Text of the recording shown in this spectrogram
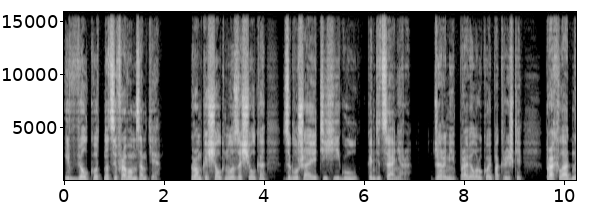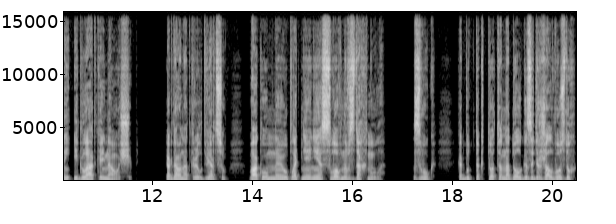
и ввел код на цифровом замке. Громко щелкнула защелка, заглушая тихий гул кондиционера. Джереми провел рукой по крышке, прохладной и гладкой на ощупь. Когда он открыл дверцу, вакуумное уплотнение словно вздохнуло. Звук, как будто кто-то надолго задержал воздух,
